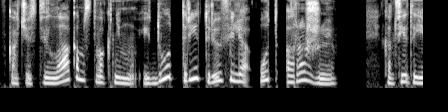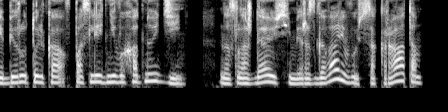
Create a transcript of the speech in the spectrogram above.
В качестве лакомства к нему идут три трюфеля от Роже. Конфеты я беру только в последний выходной день. Наслаждаюсь ими, разговариваю с Сократом,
